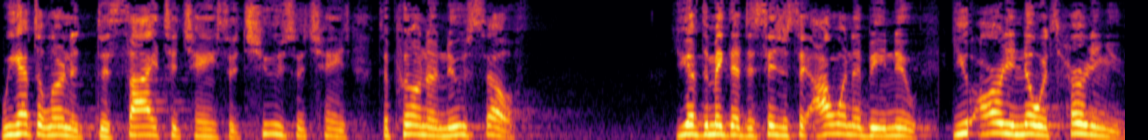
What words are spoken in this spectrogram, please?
We have to learn to decide to change, to choose to change, to put on a new self. You have to make that decision, say, I want to be new. You already know it's hurting you.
